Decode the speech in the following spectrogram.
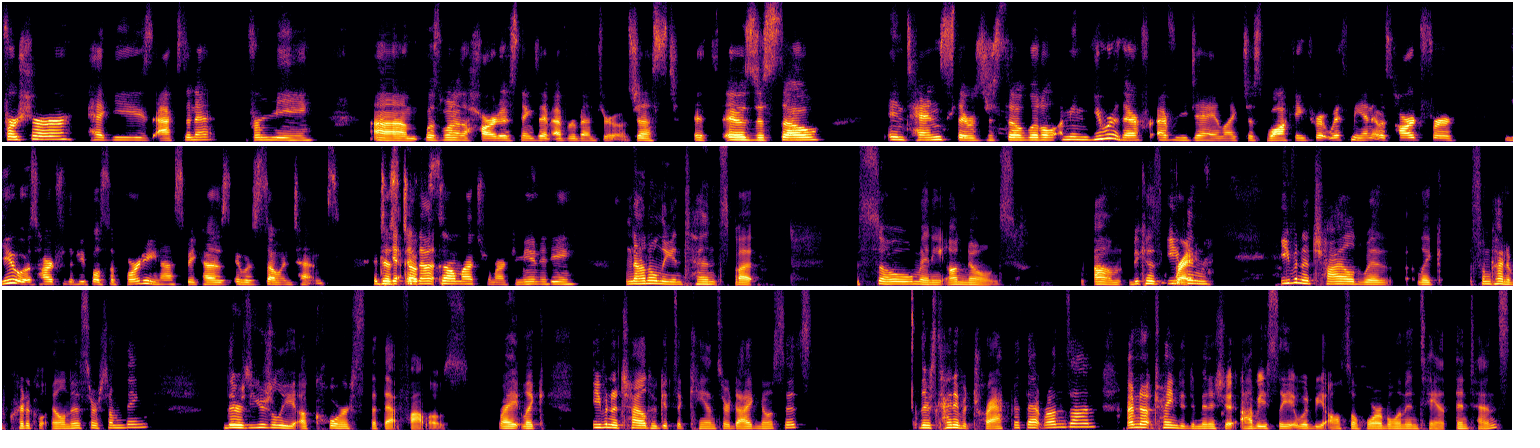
for sure, Peggy's accident for me um, was one of the hardest things I've ever been through. It was just, it's, it was just so intense. There was just so little. I mean, you were there for every day, like just walking through it with me. And it was hard for you it was hard for the people supporting us because it was so intense it just Yeah, took not- so much from our community not only intense but so many unknowns. Um because Right. even even a child with like some kind of critical illness or something there's usually a course that that follows right? Like even a child who gets a cancer diagnosis there's kind of a track that that runs on. I'm not trying to diminish it. Obviously it would be also horrible and inten- intense.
